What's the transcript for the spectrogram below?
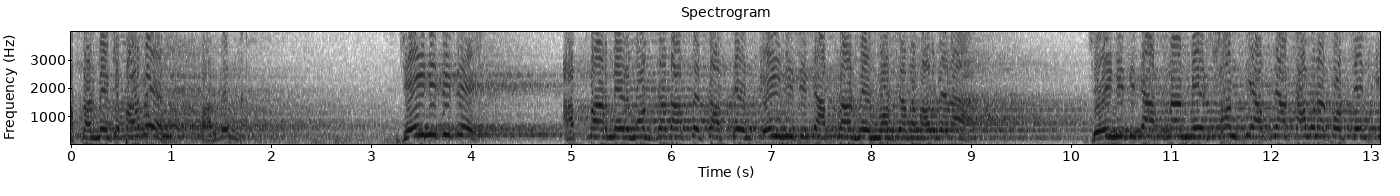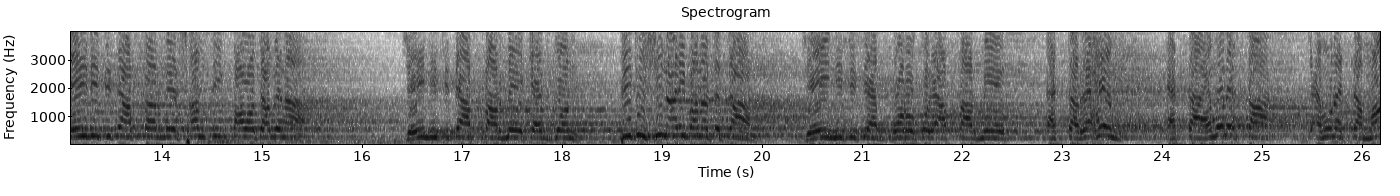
আপনার মেয়েকে পারবেন? পারবেন না। যেই নীতিতে আপনার মেয়ের মর্যাদা আপনি চাচ্ছেন, এই নীতিতে আপনার মেয়ের মর্যাদা বাড়বে না। যেই নীতিতে আপনার মেয়ের শান্তি আপনি কামনা করছেন, এই নীতিতে আপনার মেয়ের শান্তি পাওয়া যাবে না। যেই নীতিতে আপনার মেয়েকে একজন বিদুষী নারী বানাতে চান, যেই নীতিতে বড় করে আপনার মেয়ের একটা রেহেম, একটা এমন একটা এমন একটা মা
